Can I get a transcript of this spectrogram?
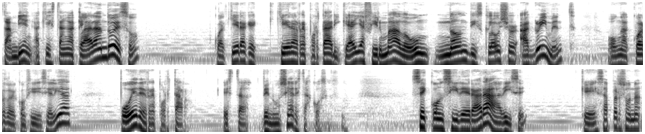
También aquí están aclarando eso. Cualquiera que quiera reportar y que haya firmado un Non-Disclosure Agreement o un acuerdo de confidencialidad, puede reportar, esta, denunciar estas cosas se considerará, dice, que esa persona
